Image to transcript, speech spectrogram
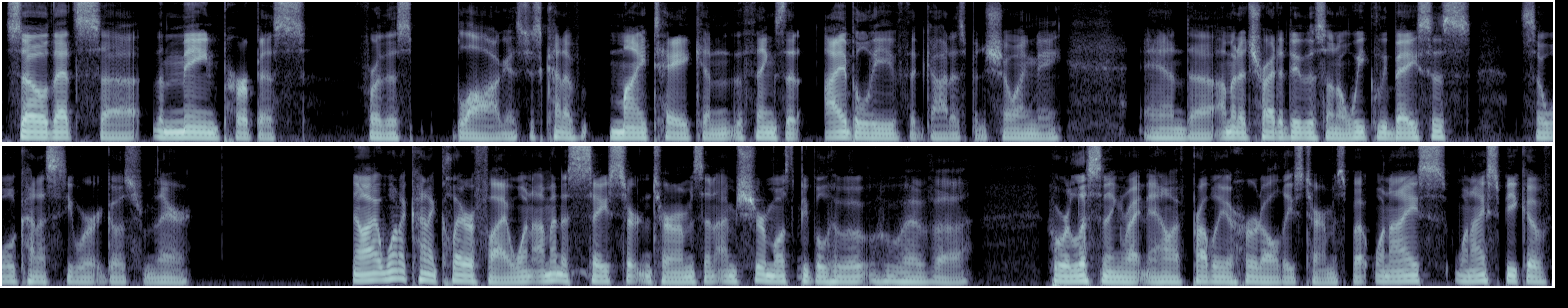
So that's uh, the main purpose for this blog. It's just kind of my take and the things that I believe that God has been showing me and uh, I'm going to try to do this on a weekly basis. So we'll kind of see where it goes from there. Now, I want to kind of clarify when I'm going to say certain terms, and I'm sure most people who who have uh, who are listening right now have probably heard all these terms. But when I when I speak of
